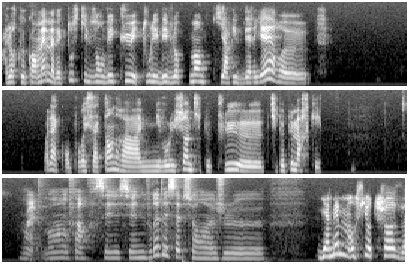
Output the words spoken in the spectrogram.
alors que quand même, avec tout ce qu'ils ont vécu et tous les développements qui arrivent derrière, euh, voilà, qu'on pourrait s'attendre à une évolution un petit peu plus, petit peu plus marquée. Ouais, bon, enfin, c'est une vraie déception. Hein, je... Il y a même aussi autre chose,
